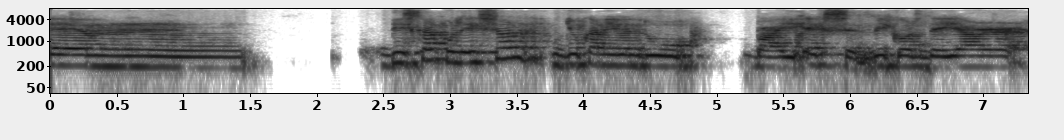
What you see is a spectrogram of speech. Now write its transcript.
Um, this calculation you can even do by Excel because they are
